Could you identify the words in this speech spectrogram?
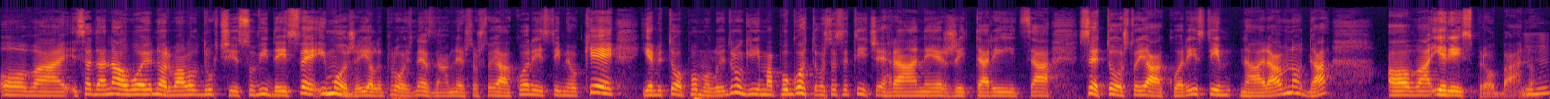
Ovaj, sada na ovo normalno, drugčiji su vide i sve i može, je li proći, ne znam, nešto što ja koristim je okej, okay, jer bi to pomoglo i drugima, pogotovo što se tiče hrane, žitarica, sve to što ja koristim, naravno, da, ovaj, jer je isprobano. Mm -hmm.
